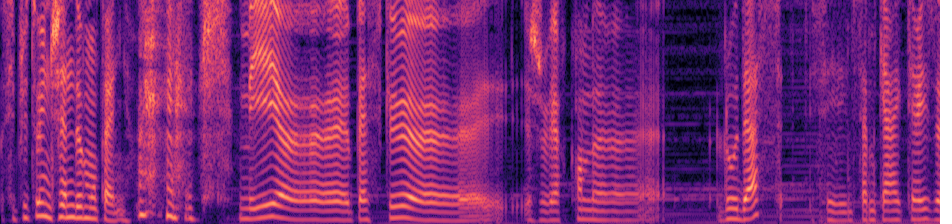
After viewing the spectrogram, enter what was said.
c'est plutôt une chaîne de montagne. Mais parce que je vais reprendre l'audace, ça me caractérise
